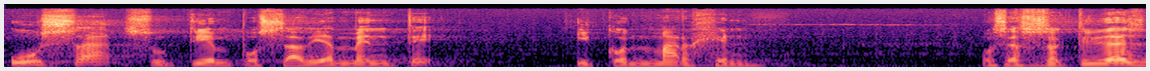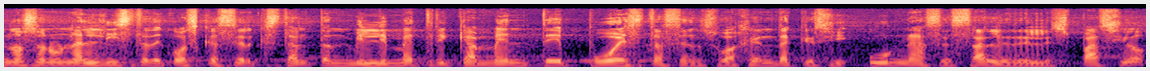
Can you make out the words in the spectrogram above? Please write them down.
usa su tiempo sabiamente y con margen. O sea, sus actividades no son una lista de cosas que hacer que están tan milimétricamente puestas en su agenda que si una se sale del espacio,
